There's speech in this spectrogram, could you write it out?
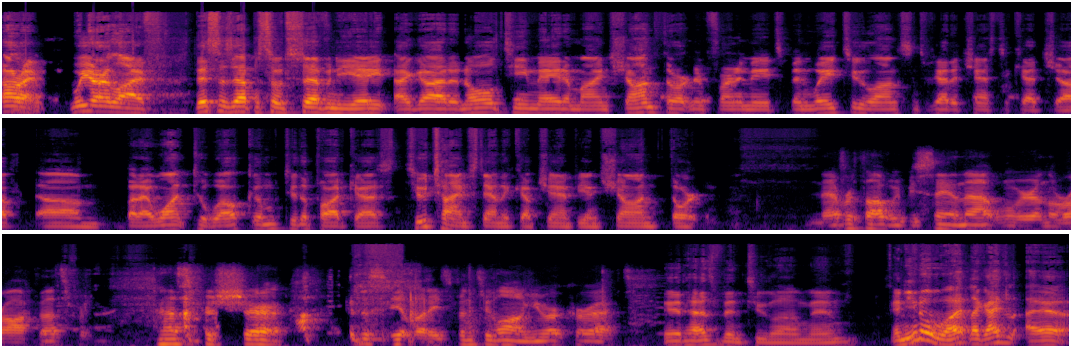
All right, we are live. This is episode 78. I got an old teammate of mine, Shawn Thornton, in front of me. It's been way too long since we had a chance to catch up. Um, but I want to welcome to the podcast two time Stanley Cup champion, Shawn Thornton. Never thought we'd be saying that when we were in the Rock. That's for that's for sure. Good to see you, buddy. It's been too long. You are correct. It has been too long, man. And you know what? Like I, I uh,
